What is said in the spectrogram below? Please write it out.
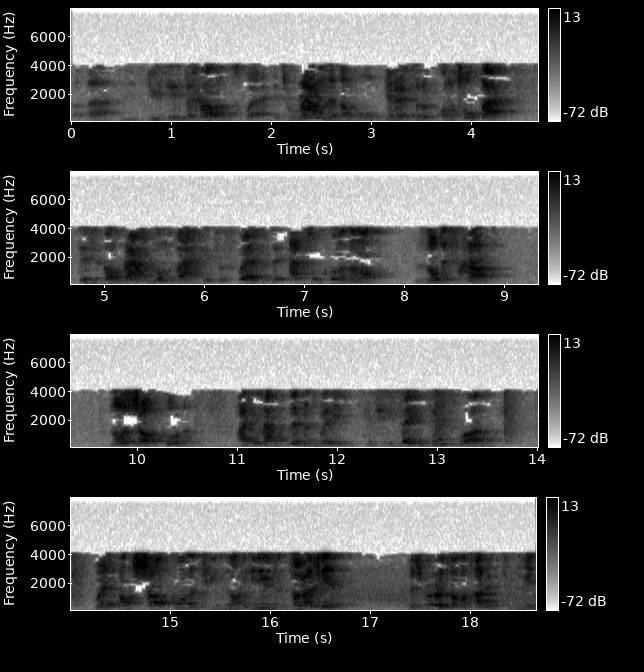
like that, mm. you can see it's the whole square. It's rounded on all, you know, sort of on the whole back. This is not rounded on the back; it's a square, but the actual corners are not zolis not a sharp corner. I think that's the difference. Where he, because he's saying this one, where it's not sharp corners, he's not. He needs Torah here. The Shmur is not machalik to me.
